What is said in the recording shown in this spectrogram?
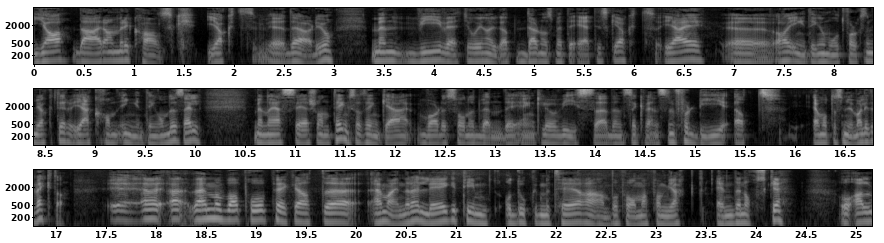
Ja, det er amerikansk jakt, det er det jo. Men vi vet jo i Norge at det er noe som heter etisk jakt. Jeg øh, har ingenting imot folk som jakter. Jeg kan ingenting om det selv. Men når jeg ser sånne ting, så tenker jeg var det så nødvendig egentlig å vise den sekvensen fordi at jeg måtte snu meg litt vekk, da. Jeg, jeg, jeg, må bare påpeke at jeg mener det er legitimt å dokumentere andre former for jakt enn det norske. Og all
